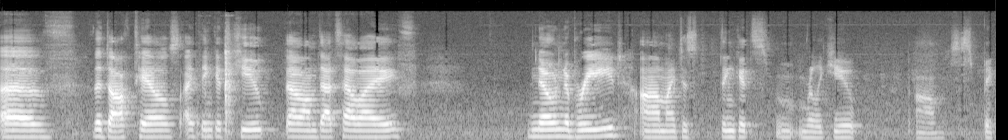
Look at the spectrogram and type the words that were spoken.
of the dock tails. I think it's cute. Um, that's how I've known to breed. Um, I just think it's really cute. Um, it's big,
